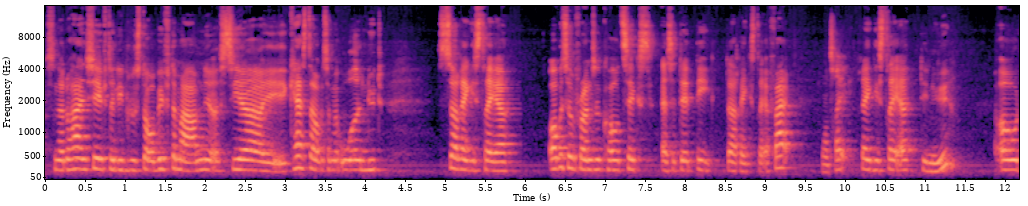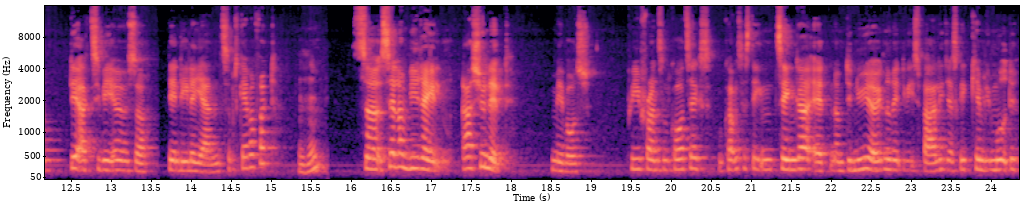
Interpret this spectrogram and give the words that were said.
Så når du har en chef, der lige pludselig står og vifter med armene og siger, øh, kaster om sig med ordet nyt, så registrerer orbital frontal cortex, altså den del, der registrerer fejl, Nummer 3. registrerer det nye. Og det aktiverer jo så den del af hjernen, som skaber frygt. Mm-hmm. Så selvom vi rent rationelt med vores prefrontal cortex, hukommelsesdelen, tænker, at når det nye er jo ikke nødvendigvis farligt, jeg skal ikke kæmpe imod det,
